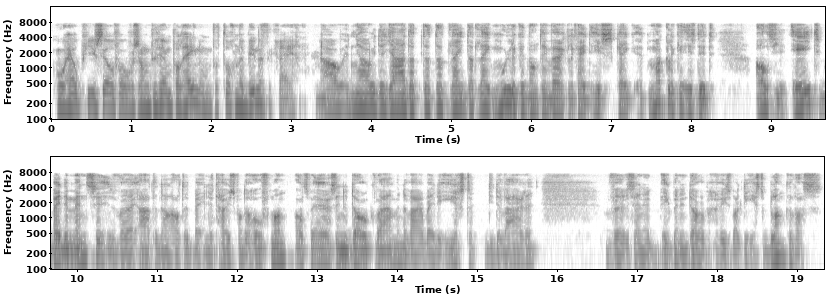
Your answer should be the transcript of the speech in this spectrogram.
hoe help je jezelf over zo'n drempel heen om er toch naar binnen te krijgen? Nou, nou ja, dat, dat, dat, lijkt, dat lijkt moeilijker dan het in werkelijkheid is. Kijk, het makkelijke is dit. Als je eet bij de mensen, wij aten dan altijd bij in het huis van de hoofdman, als we ergens in het dorp kwamen, dan waren wij de eerste die er waren. We zijn, ik ben in dorpen geweest waar ik de eerste blanke was.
